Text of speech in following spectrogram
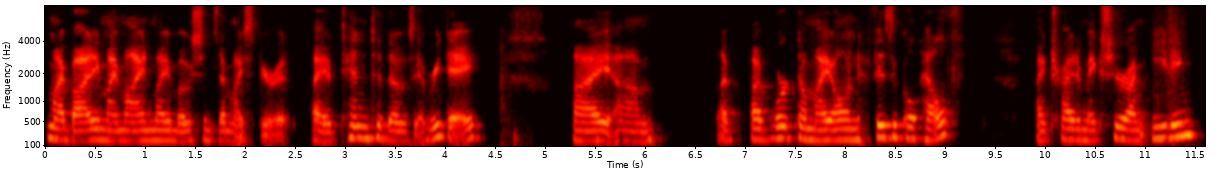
my body, my mind, my emotions, and my spirit. I attend to those every day. I um, I've, I've worked on my own physical health. I try to make sure I'm eating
